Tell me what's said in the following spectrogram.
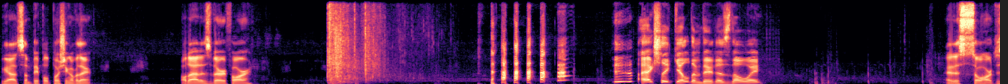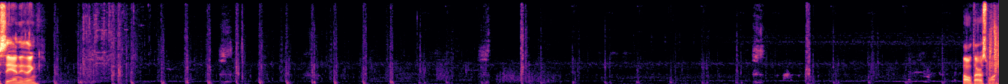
We got some people pushing over there. Oh, that is very far. I actually killed him, dude. There's no way. It is so hard to see anything. There's one.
